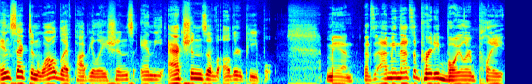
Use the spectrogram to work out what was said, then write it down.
insect and wildlife populations, and the actions of other people. man that's i mean that's a pretty boilerplate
